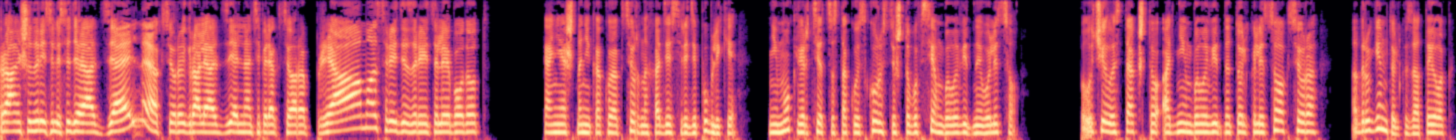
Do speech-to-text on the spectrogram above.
«Раньше зрители сидели отдельно, актеры играли отдельно, а теперь актеры прямо среди зрителей будут». Конечно, никакой актер, находясь среди публики, не мог вертеться с такой скоростью, чтобы всем было видно его лицо. Получилось так, что одним было видно только лицо актера, а другим только затылок.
